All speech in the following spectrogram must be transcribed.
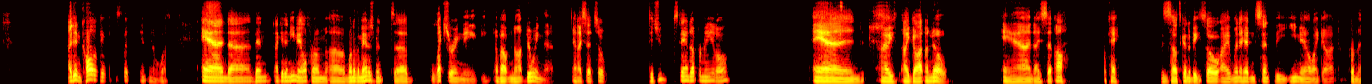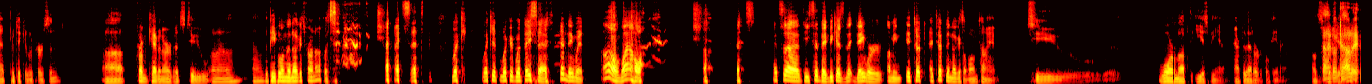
I didn't call it, but you know it was. And uh, then I get an email from uh, one of the management uh, lecturing me about not doing that. And I said, "So, did you stand up for me at all?" And I I got a no. And I said, "Ah, okay, this is how it's going to be." So I went ahead and sent the email I got from that particular person, uh, from Kevin Arnovitz to uh, uh, the people in the Nuggets front office. I said, "Look, look at look at what they said," and they went, "Oh wow." that's that's uh he said they because they, they were I mean it took it took the Nuggets a long time to warm up the E ESPN after that article came out. I don't doubt it.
